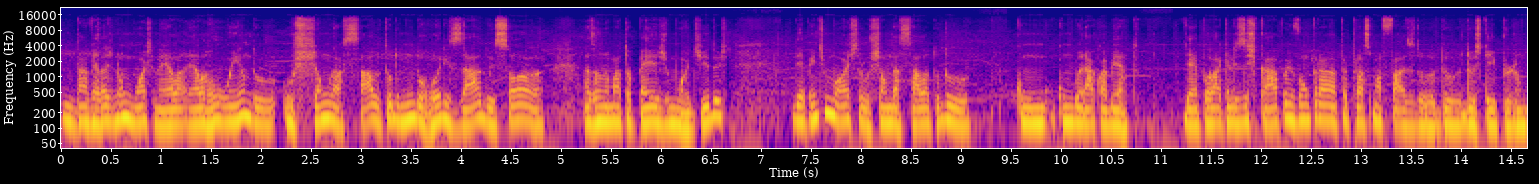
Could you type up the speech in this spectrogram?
Na verdade não mostra, né? Ela, ela roendo o chão da sala, todo mundo horrorizado e só as onomatopeias de mordidas. De repente mostra o chão da sala todo com, com um buraco aberto. E é por lá que eles escapam e vão pra, pra próxima fase do, do, do escape room.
